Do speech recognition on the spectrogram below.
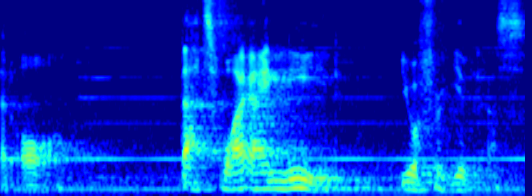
at all. That's why I need your forgiveness.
